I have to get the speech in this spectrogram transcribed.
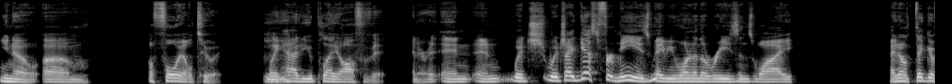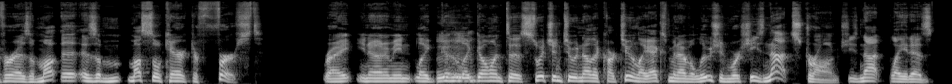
you know, um, a foil to it. Like, Mhm. how do you play off of it? And and and which which I guess for me is maybe one of the reasons why I don't think of her as a mu- as a muscle character first, right? You know what I mean? Like go- Mhm. like going to switch into another cartoon like X Men Evolution, where she's not strong, she's not played as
